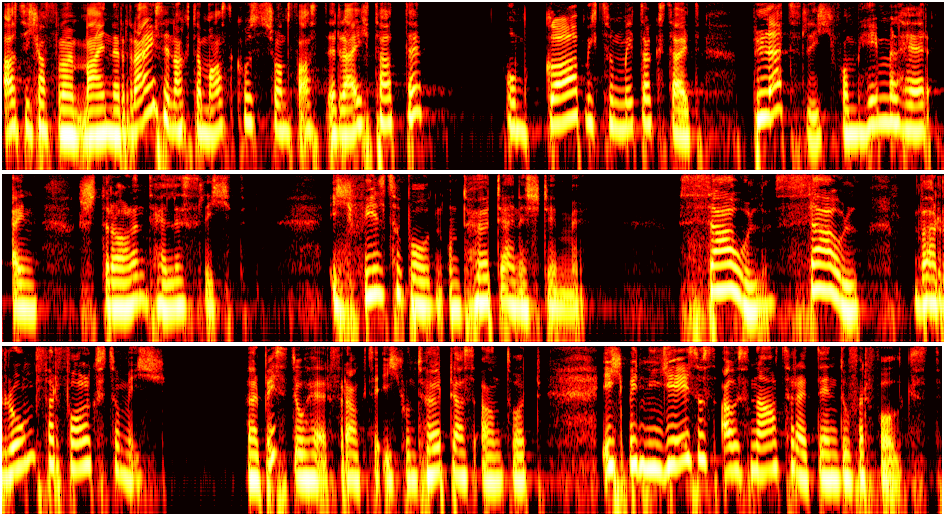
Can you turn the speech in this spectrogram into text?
Als ich auf meiner Reise nach Damaskus schon fast erreicht hatte, umgab mich zur Mittagszeit plötzlich vom Himmel her ein strahlend helles Licht. Ich fiel zu Boden und hörte eine Stimme. Saul, Saul, warum verfolgst du mich? Wer bist du, Herr? fragte ich und hörte als Antwort. Ich bin Jesus aus Nazareth, den du verfolgst.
